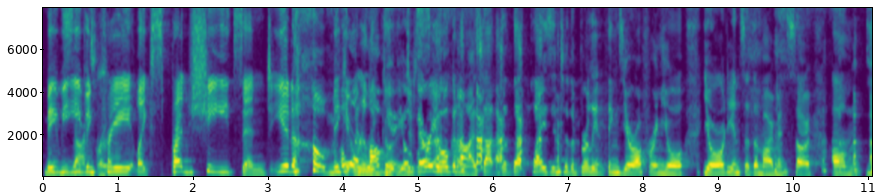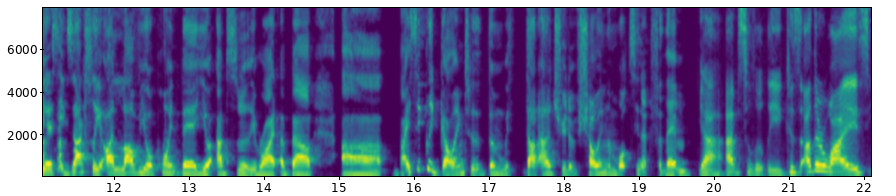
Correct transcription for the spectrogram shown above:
Maybe exactly. even create like spreadsheets and you know make oh, it really I love good. You. You're just very organized. that, that that plays into the brilliant things you're offering your your audience at the moment. So, um, yes, exactly. I love your point there. You're absolutely right about basically going to them with that attitude of showing them what's in it for them. Yeah, absolutely. Because otherwise,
